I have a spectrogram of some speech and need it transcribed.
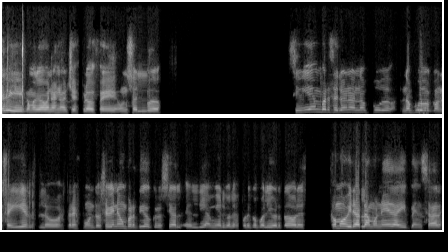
Luis, ¿cómo le va? Buenas noches, profe. Un saludo. Si bien Barcelona no pudo, no pudo conseguir los tres puntos, se viene un partido crucial el día miércoles por Copa Libertadores. ¿Cómo virar la moneda y pensar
